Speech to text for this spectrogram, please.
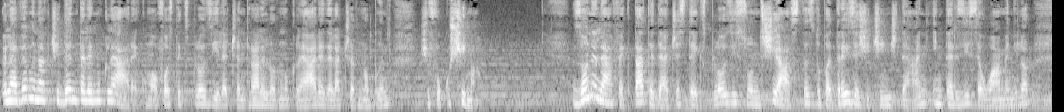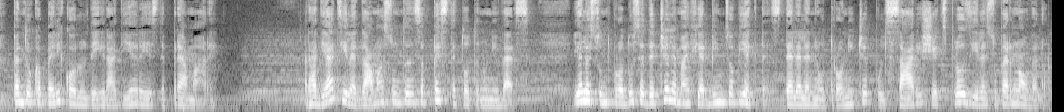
îl avem în accidentele nucleare, cum au fost exploziile centralelor nucleare de la Cernobâl și Fukushima. Zonele afectate de aceste explozii sunt și astăzi, după 35 de ani, interzise oamenilor pentru că pericolul de iradiere este prea mare. Radiațiile gamma sunt însă peste tot în univers. Ele sunt produse de cele mai fierbinți obiecte, stelele neutronice, pulsarii și exploziile supernovelor.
